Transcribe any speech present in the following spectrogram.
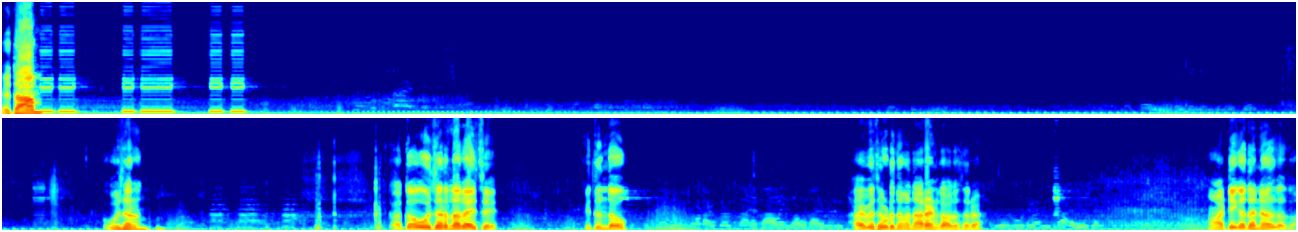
हे थांब. ओझर काका ओझरला जायचं आहे इथून जाऊ. हायवे सोडून मग नारायण गावला सर हां ठीक आहे धन्यवाद काका.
